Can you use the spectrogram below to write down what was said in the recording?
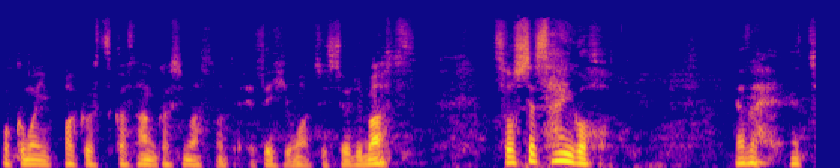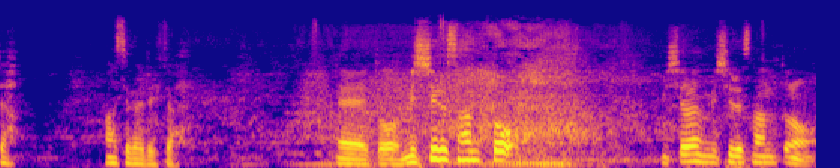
僕も一泊二日参加しますので、ぜひお待ちしております。そして最後。やばい、めっちゃ汗が出てきた。えっ、ー、と、ミシルさんと、ミシェラミシルさんとの、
